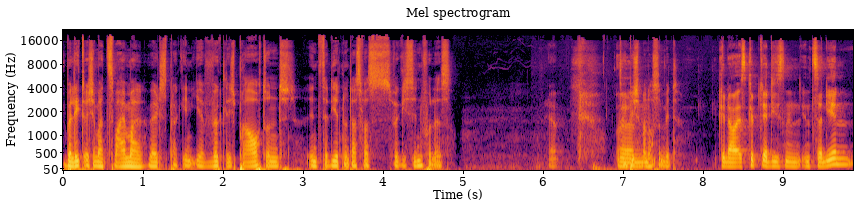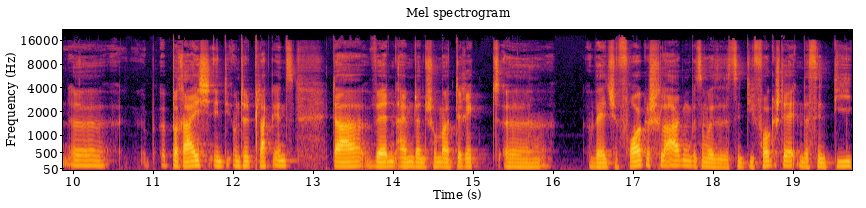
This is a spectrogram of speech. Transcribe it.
überlegt euch immer zweimal, welches Plugin ihr wirklich braucht und installiert nur das, was wirklich sinnvoll ist. Ja. Gebe ich mal noch so mit. Genau, es gibt ja diesen Installieren-Bereich äh, in unter Plugins. Da werden einem dann schon mal direkt äh, welche vorgeschlagen, beziehungsweise das sind die vorgestellten, das sind die,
